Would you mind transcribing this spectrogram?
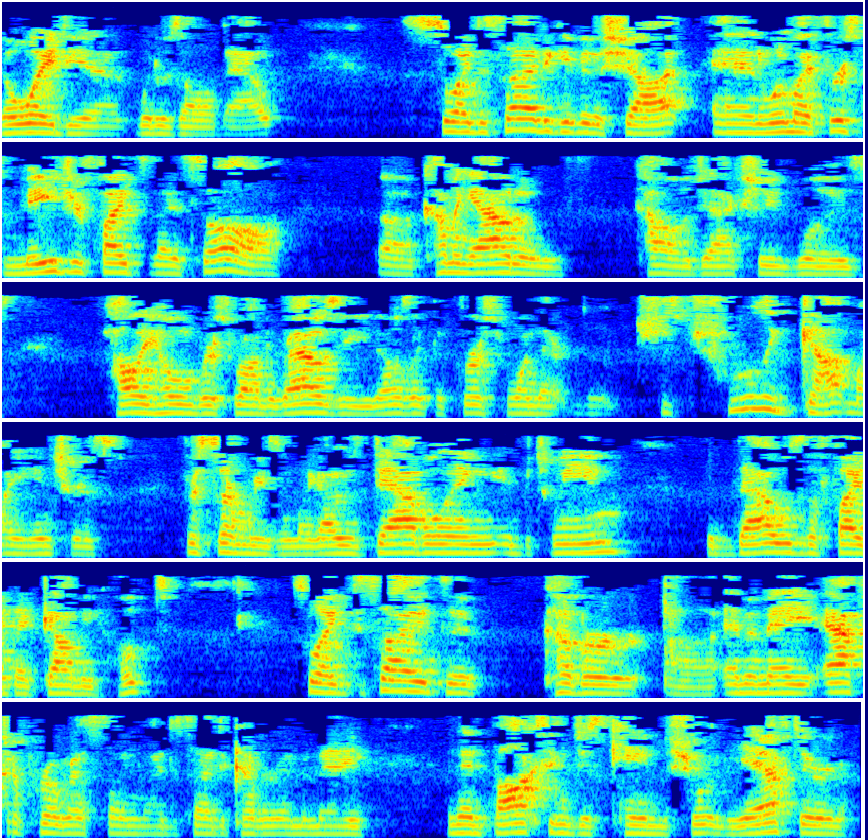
no idea what it was all about. So I decided to give it a shot, and one of my first major fights that I saw uh, coming out of college actually was Holly Holm versus Ronda Rousey, that was like the first one that just truly got my interest for some reason. Like I was dabbling in between, but that was the fight that got me hooked. So I decided to cover uh, MMA after pro wrestling. I decided to cover MMA, and then boxing just came shortly after.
